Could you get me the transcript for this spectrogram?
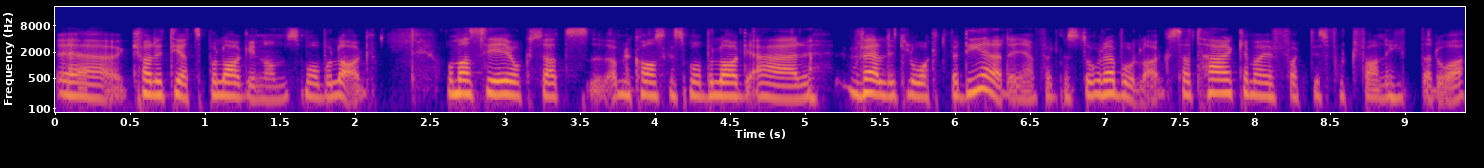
eh, kvalitetsbolag inom småbolag. Och man ser ju också att amerikanska småbolag är väldigt lågt värderade jämfört med stora bolag så att här kan man ju faktiskt fortfarande hitta då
